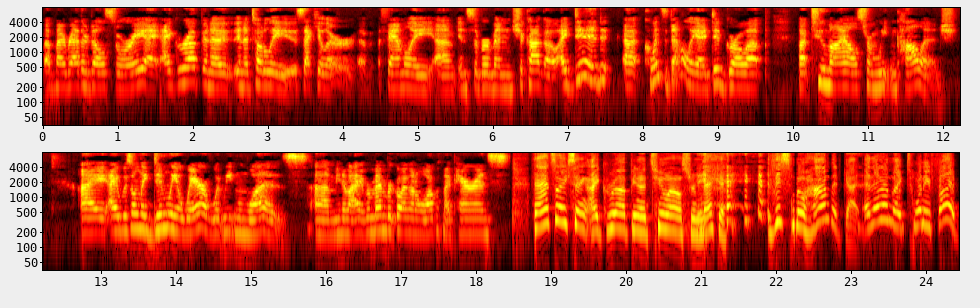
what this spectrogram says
of my rather dull story. I, I, grew up in a in a totally secular uh, family um, in suburban Chicago. I did uh, coincidentally, I did grow up about two miles from Wheaton College. I, I was only dimly aware of what Wheaton was. Um, you know, I remember going on a walk with my parents. That's like saying I grew up, you know, two miles from Mecca. this Muhammad guy. And then I'm like 25.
